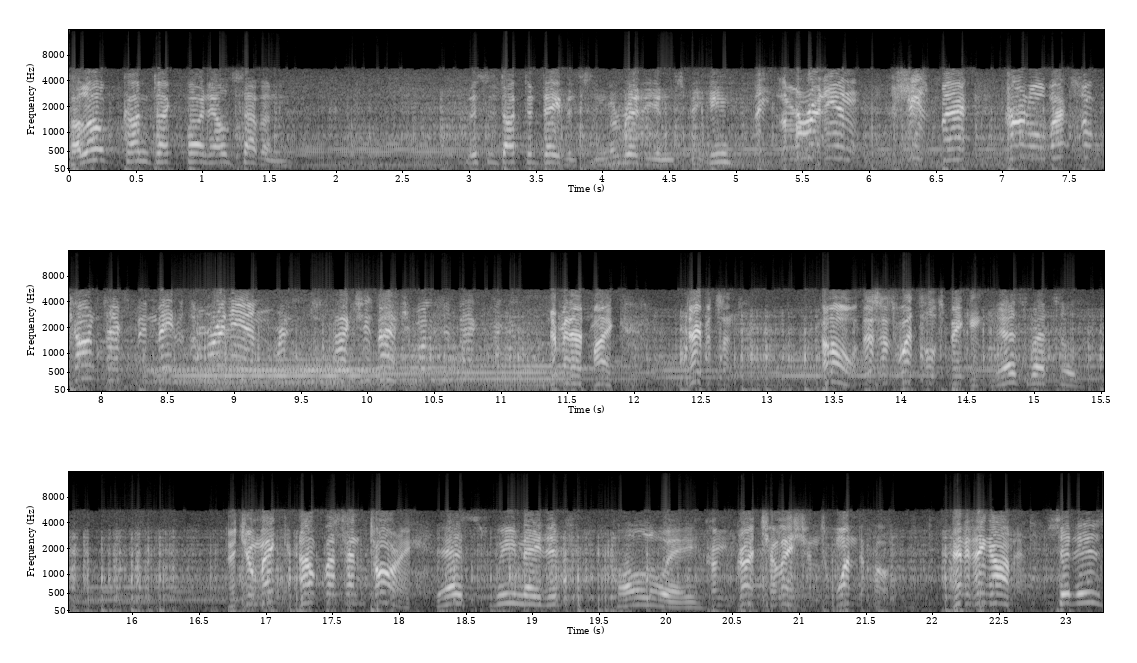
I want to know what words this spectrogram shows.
Hello, contact point L7. This is Dr. Davidson, Meridian speaking. The Meridian! She's back! Colonel Wetzel, contact's been made with the Meridian! She's back, she's back. Well, she's back. Give me that mic. Davidson. Hello, this is Wetzel speaking. Yes, Wetzel. Did you make Alpha Centauri? Yes, we made it all the way. Congratulations, wonderful. Anything on it? Cities,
